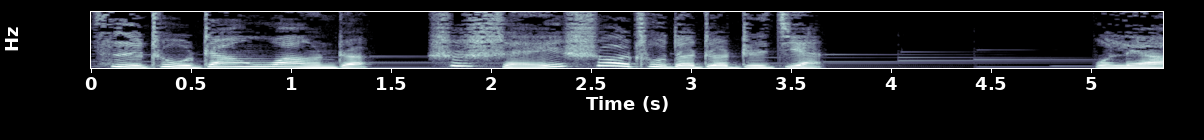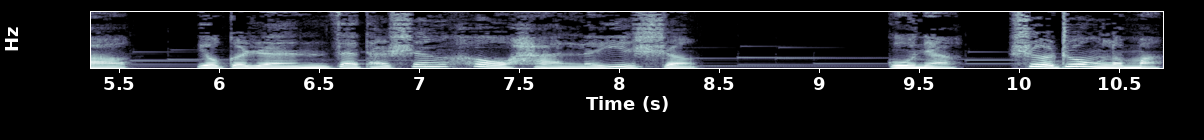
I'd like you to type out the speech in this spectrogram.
四处张望着是谁射出的这支箭。不料有个人在他身后喊了一声：“姑娘，射中了吗？”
